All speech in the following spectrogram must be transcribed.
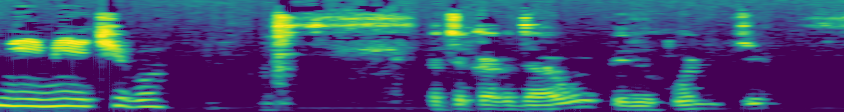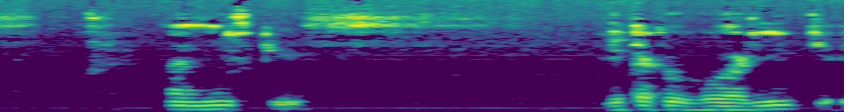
Не имея чего. Это когда вы переходите на низкий, или как вы говорите,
